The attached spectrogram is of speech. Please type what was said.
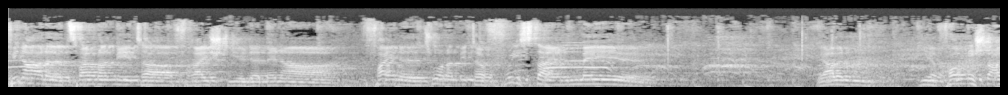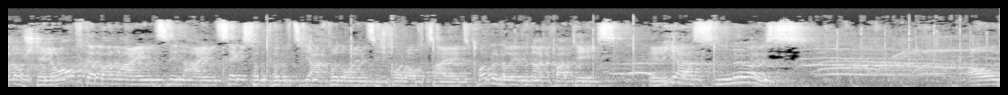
Finale 200 Meter Freistil der Männer. Final 200 Meter Freestyle Male. Wir haben hier folgende Startaufstellung auf der Bahn 1 in 1,56,98 Vorlaufzeit von der Leuven Aquatics. Elias Mörs. Auf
